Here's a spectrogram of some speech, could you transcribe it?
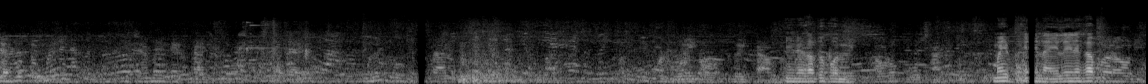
จะพูดตรงไหมจะไม่เรียกกันเหมือนดูตาที่คนเคยเคยกล่าวนี่นะครับทุกคนเขารบบูชาไม่ไปไหนเลยนะครับเราเนี่ย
